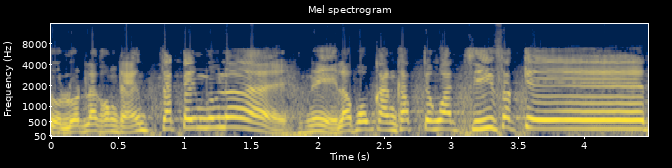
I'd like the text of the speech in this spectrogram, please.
ส่วนลดและของแถมจัดเต็มกันเลย นี่เราพบกันครับจังหวัดศรีสะเกด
